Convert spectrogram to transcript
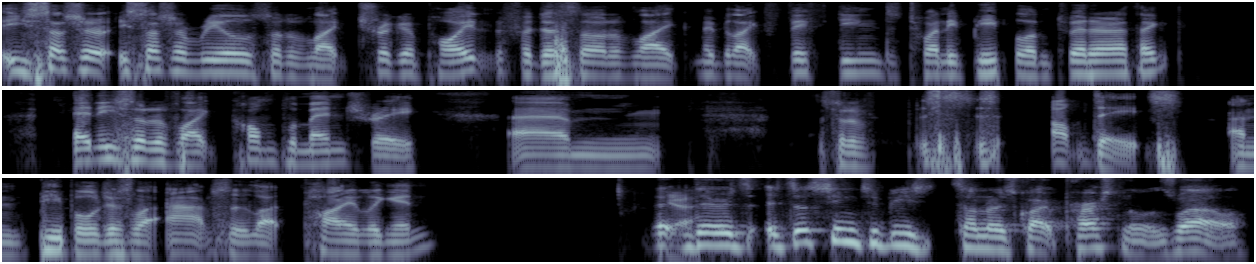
He's such a he's such a real sort of like trigger point for just sort of like maybe like fifteen to twenty people on Twitter. I think any sort of like complimentary um, sort of s- updates and people just like absolutely like piling in yeah. There's it does seem to be sometimes quite personal as well.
